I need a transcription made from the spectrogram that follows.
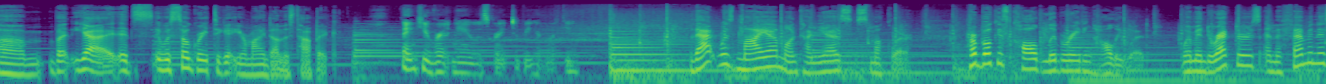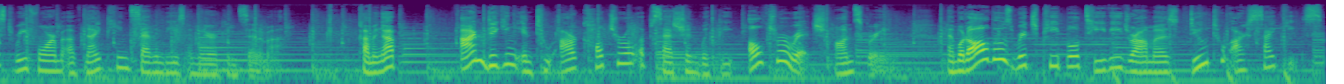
Um, but yeah, it's it was so great to get your mind on this topic. thank you, Brittany. It was great to be here with you. That was Maya Montañez Smukler. Her book is called Liberating Hollywood Women Directors and the Feminist Reform of 1970s American Cinema. Coming up, I'm digging into our cultural obsession with the ultra rich on screen and what all those rich people TV dramas do to our psyches.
